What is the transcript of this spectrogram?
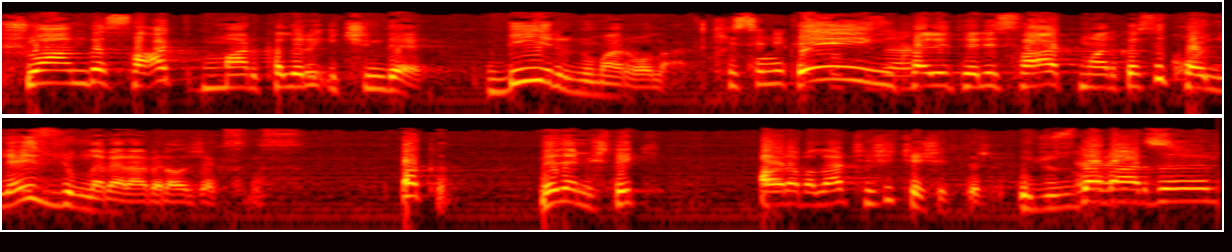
Şu anda saat markaları içinde bir numara olan Kesinlikle çok en güzel. kaliteli saat markası Kolezyum'la beraber alacaksınız. Bakın ne demiştik? Arabalar çeşit çeşittir. Ucuzu da Evet. vardır,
